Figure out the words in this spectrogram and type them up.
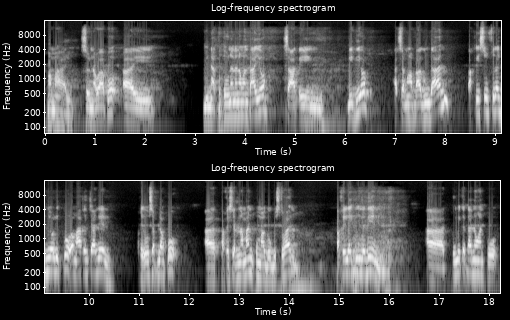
mamahal. So nawa po ay may natutunan na naman tayo sa ating video at sa mga bagong daan, pakisubscribe niyo ulit po ang aking channel. Pakiusap lang po at pakishare naman kung magugustuhan. Pakilike nila din. At kung may katanungan po,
